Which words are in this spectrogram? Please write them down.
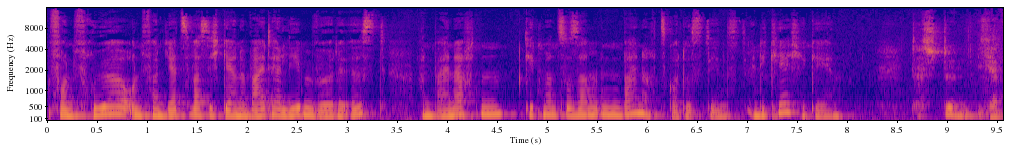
von früher und von jetzt, was ich gerne weiterleben würde, ist, an Weihnachten geht man zusammen in den Weihnachtsgottesdienst, in die Kirche gehen. Das stimmt. Ich habe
